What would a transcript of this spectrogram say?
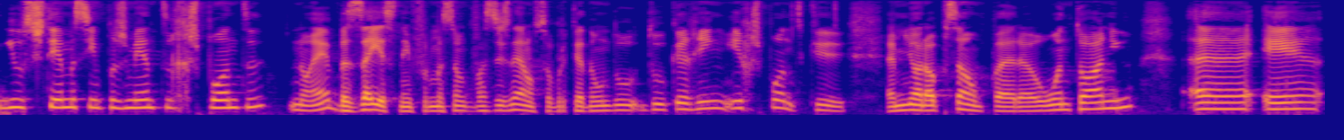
e o sistema simplesmente responde, não é? Baseia-se na informação que vocês deram sobre cada um do, do carrinho e responde que a melhor opção para o António uh, é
